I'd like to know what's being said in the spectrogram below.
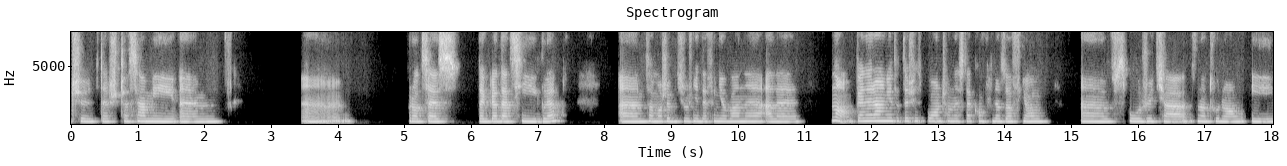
czy też czasami proces degradacji gleb. To może być różnie definiowane, ale no, generalnie to też jest połączone z taką filozofią współżycia z naturą i,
